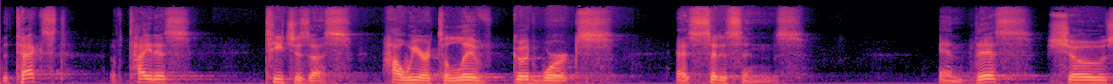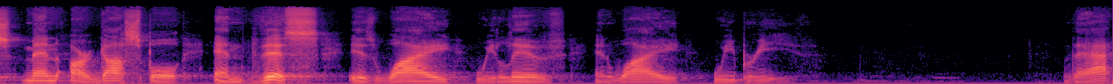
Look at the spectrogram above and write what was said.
The text of Titus teaches us how we are to live good works as citizens. And this shows men our gospel, and this is why we live and why we breathe. That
